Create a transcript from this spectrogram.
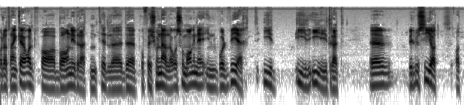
og da tenker jeg alt fra barneidretten til det profesjonelle, og så mange er involvert i, i, i idrett, eh, vil du si at, at,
